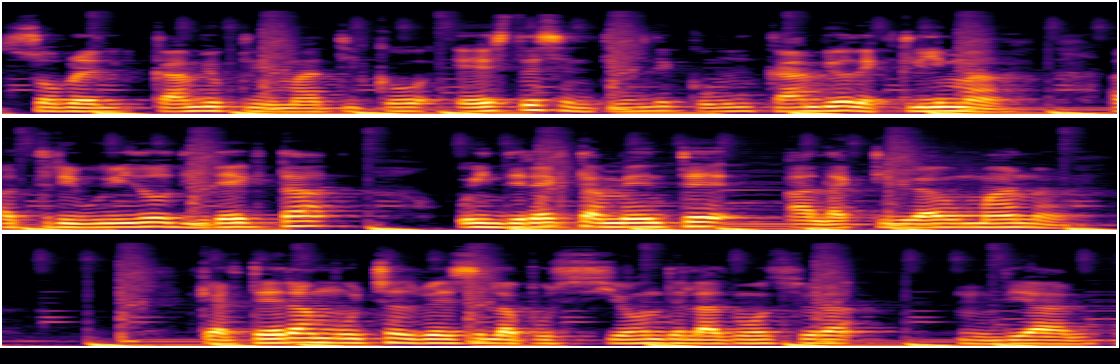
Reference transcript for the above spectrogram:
sobre el cambio climático, este se entiende como un cambio de clima atribuido directa o indirectamente a la actividad humana, que altera muchas veces la posición de la atmósfera mundial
